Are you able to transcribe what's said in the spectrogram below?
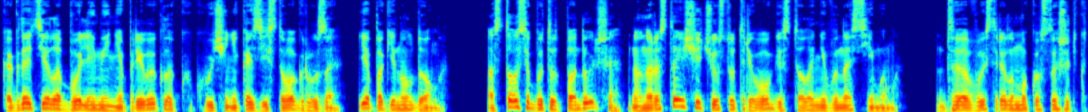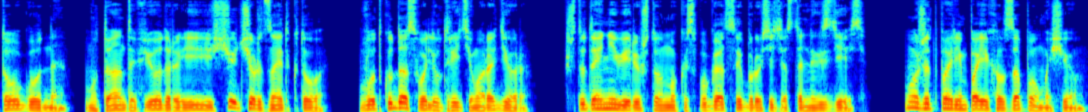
Когда тело более-менее привыкло к куче неказистого груза, я покинул дом. Остался бы тут подольше, но нарастающее чувство тревоги стало невыносимым. Да, выстрелы мог услышать кто угодно. Мутанты, Фёдоры и еще черт знает кто. Вот куда свалил третий мародер. Что-то я не верю, что он мог испугаться и бросить остальных здесь. Может, парень поехал за помощью.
